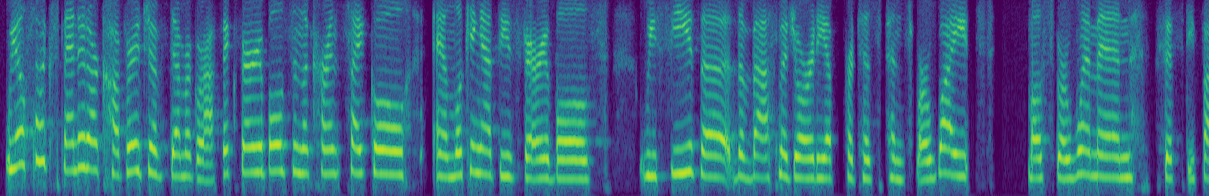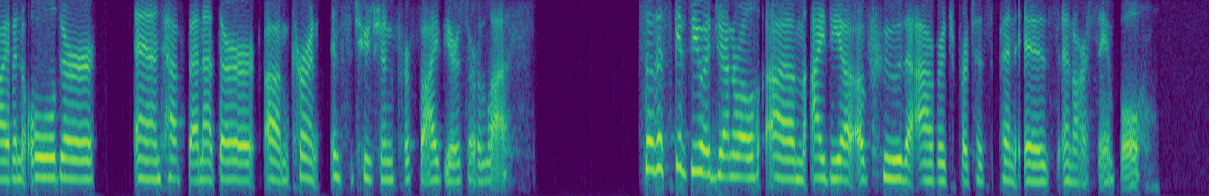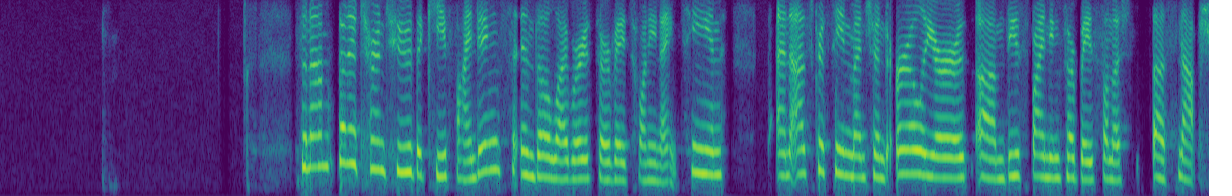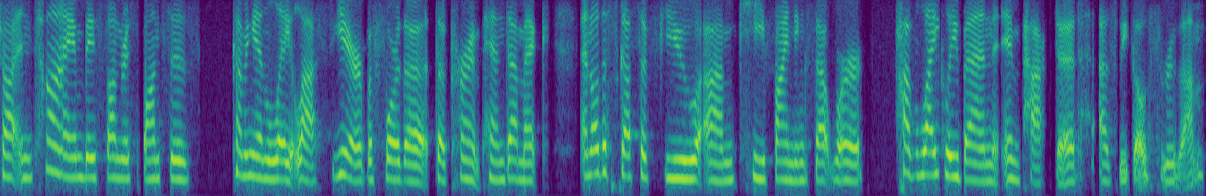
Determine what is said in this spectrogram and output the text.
we also expanded our coverage of demographic variables in the current cycle, and looking at these variables, we see the, the vast majority of participants were white, most were women, 55 and older, and have been at their um, current institution for five years or less. So this gives you a general um, idea of who the average participant is in our sample. So now I'm going to turn to the key findings in the Library Survey 2019. And as Christine mentioned earlier, um, these findings are based on a, a, snapshot in time based on responses coming in late last year before the, the current pandemic. And I'll discuss a few um, key findings that were have likely been impacted as we go through them.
